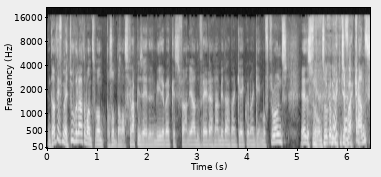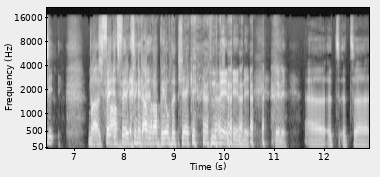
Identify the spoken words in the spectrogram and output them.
dat heeft mij toegelaten, want, want pas op, dan als grapje zeiden de medewerkers van ja, de vrijdagnamiddag dan kijken we naar Game of Thrones. Hè, dus voor ons ook een beetje vakantie. Maar het feit, het feit... zijn camerabeelden checken. nee, nee, nee. nee, nee. Eh, het, het, eh,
